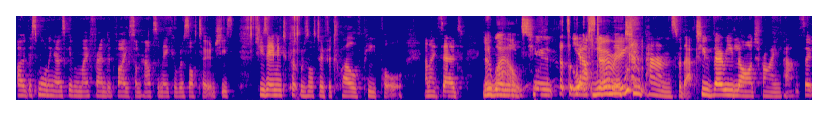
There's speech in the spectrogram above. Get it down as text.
I, this morning I was giving my friend advice on how to make a risotto, and she's she's aiming to cook risotto for twelve people, and I said you oh, will wow. need two. That's a lot yeah, stirring. You will need two pans for that, two very large frying pans. So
